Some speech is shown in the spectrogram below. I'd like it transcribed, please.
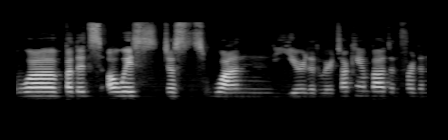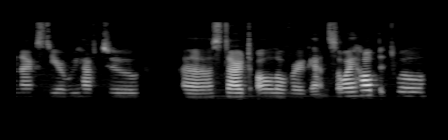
well, but it's always just one year that we're talking about, and for the next year we have to uh, start all over again. So I hope it will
